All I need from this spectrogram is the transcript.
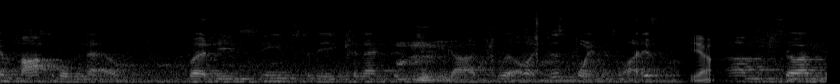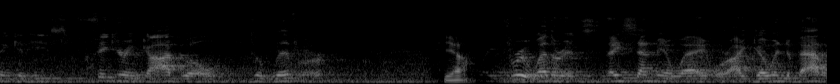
impossible to know, but he seems to be connected to God's will at this point in his life. Yeah. Um, so I'm thinking he's figuring God will deliver Yeah. way through, whether it's they send me away or I go into battle,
